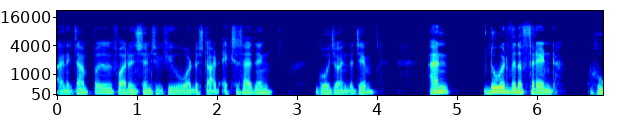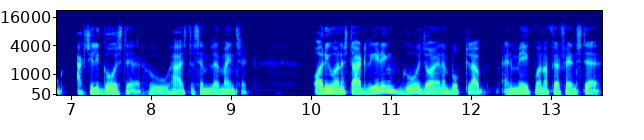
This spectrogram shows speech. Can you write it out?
an example. For instance, if you want to start exercising, go join the gym and do it with a friend who actually goes there, who has the similar mindset. Or you want to start reading, go join a book club and make one of your friends there.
